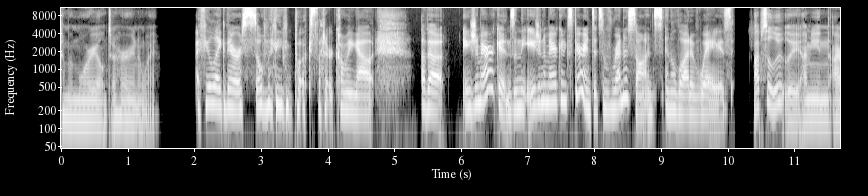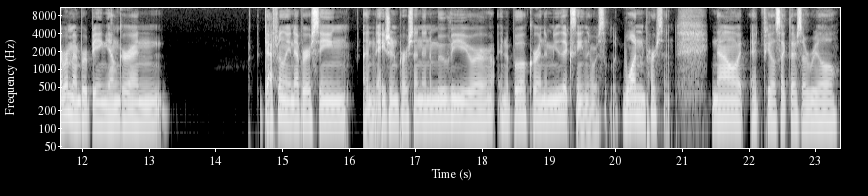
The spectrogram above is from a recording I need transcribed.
a memorial to her in a way. I feel like there are so many books that are coming out about Asian Americans and the Asian American experience. It's a renaissance in a lot of ways. Absolutely. I mean, I remember being younger and definitely never seeing an Asian person in a movie or in a book or in the music scene. There was like one person. Now it, it feels like there's a real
